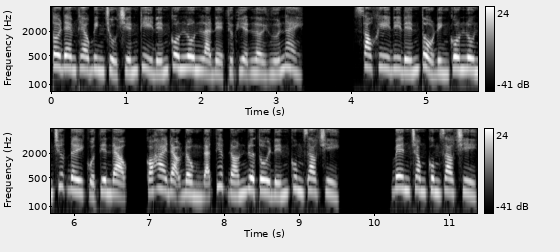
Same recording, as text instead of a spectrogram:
Tôi đem theo binh chủ chiến kỳ đến Côn Lôn là để thực hiện lời hứa này. Sau khi đi đến tổ đình Côn Lôn trước đây của tiên đạo, có hai đạo đồng đã tiếp đón đưa tôi đến cung giao trì. Bên trong cung giao trì,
